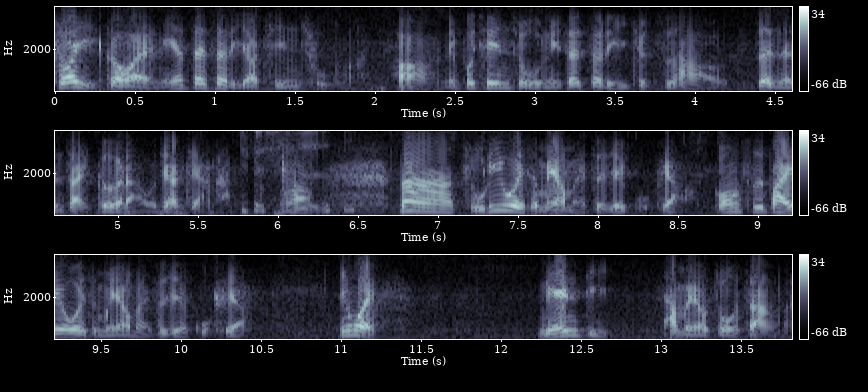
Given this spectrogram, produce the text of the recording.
所以各位你要在这里要清楚嘛，啊，你不清楚，你在这里就只好任人宰割啦。我这样讲了，是。那主力为什么要买这些股票？公司派又为什么要买这些股票？因为年底。他们要做账嘛，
